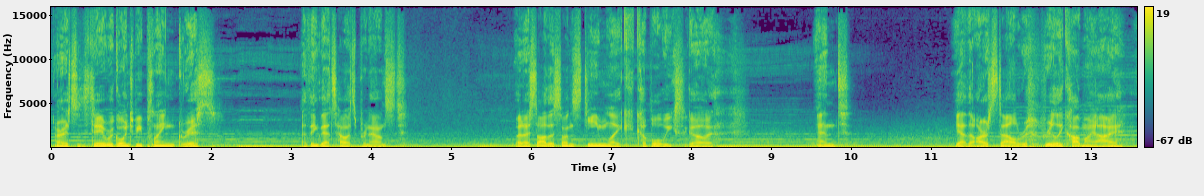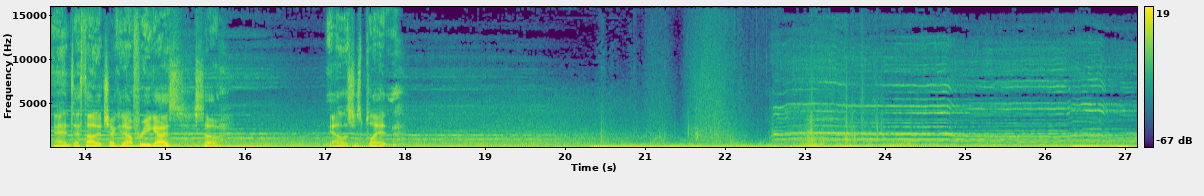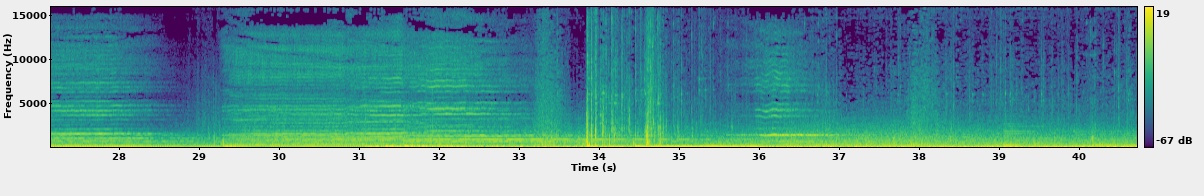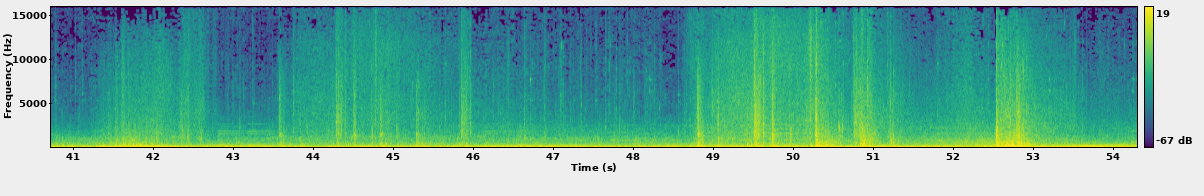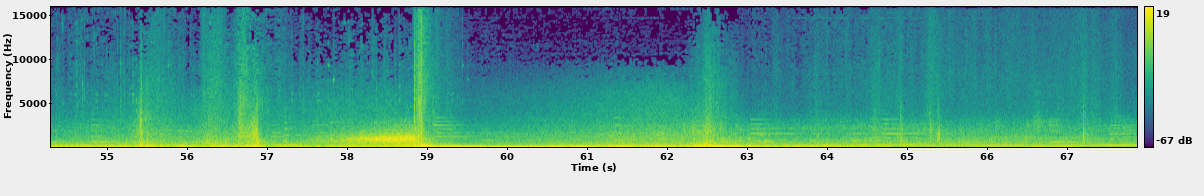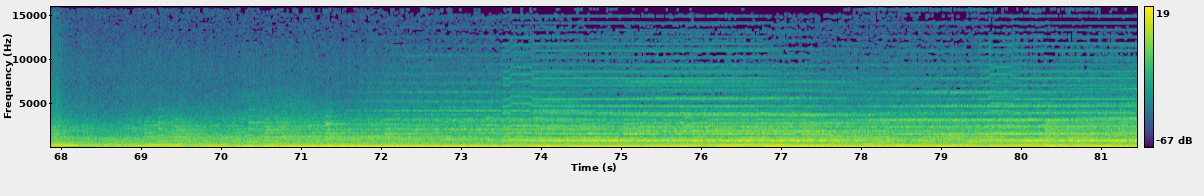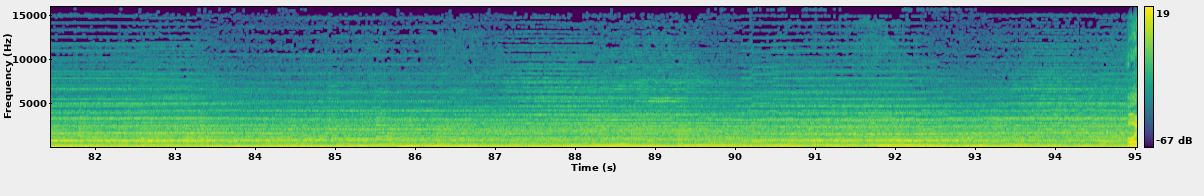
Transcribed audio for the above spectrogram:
Alright, so today we're going to be playing Gris. I think that's how it's pronounced. But I saw this on Steam like a couple of weeks ago, and yeah, the art style really caught my eye, and I thought I'd check it out for you guys, so yeah, let's just play it.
